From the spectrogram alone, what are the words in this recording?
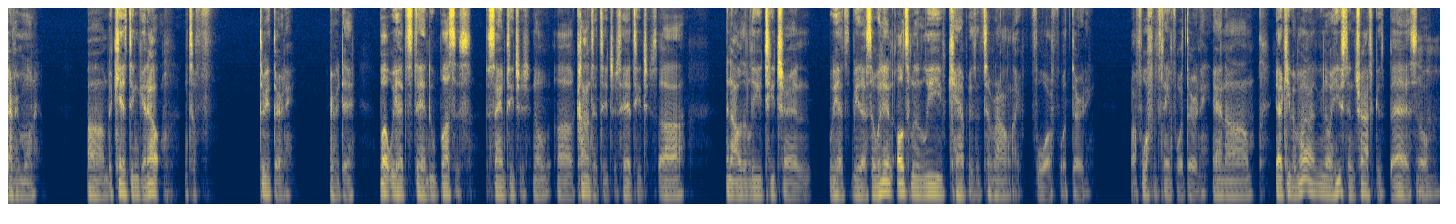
every morning. Um, the kids didn't get out until three thirty every day, but we had to stay and do buses. The same teachers, you know, uh, content teachers, head teachers, uh, and I was a lead teacher, and we had to be there. So we didn't ultimately leave campus until around like four, four thirty, about 4.15, 4.30. And um, you gotta keep in mind, you know, Houston traffic is bad, so Mhm.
